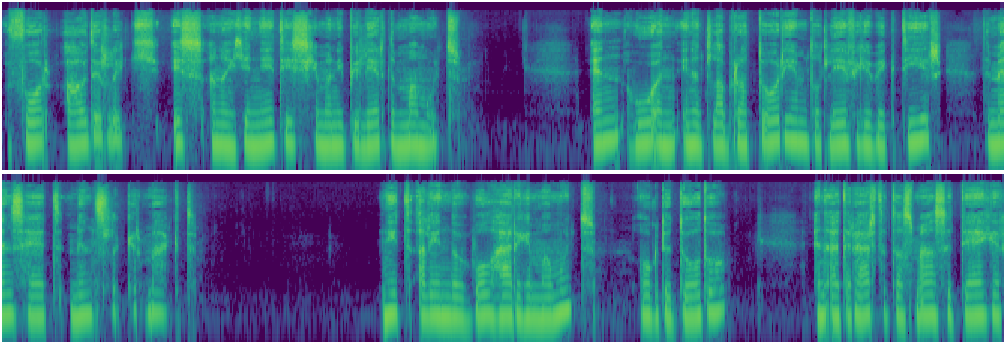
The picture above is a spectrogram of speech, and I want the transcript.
voorouderlijk is aan een genetisch gemanipuleerde mammoet en hoe een in het laboratorium tot leven gewekt dier de mensheid menselijker maakt. Niet alleen de wolharige mammoet, ook de dodo en uiteraard de Tasmaanse tijger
